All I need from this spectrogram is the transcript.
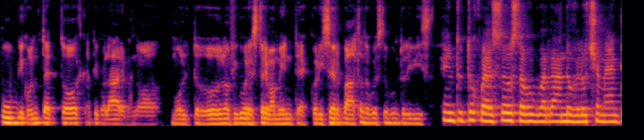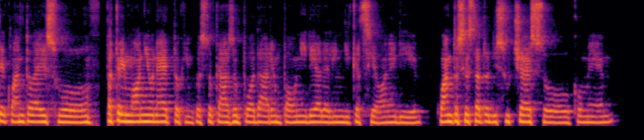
pubblico, un TED Talk particolare, ma no, molto, una figura estremamente ecco, riservata da questo punto di vista. E in tutto questo stavo guardando velocemente quanto è il suo patrimonio netto, che in questo caso può dare un po' un'idea dell'indicazione di quanto sia stato di successo come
